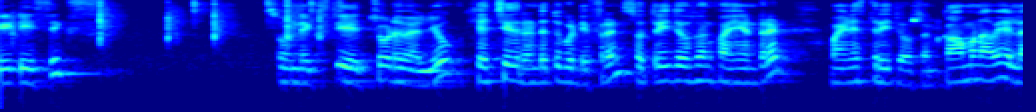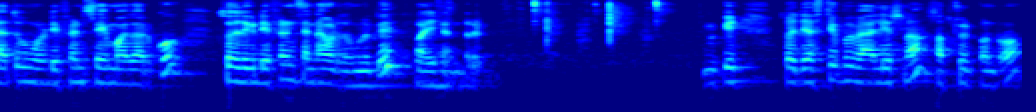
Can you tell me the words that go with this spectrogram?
எயிட்டி சிக்ஸ் ஸோ நெக்ஸ்ட் ஹெச்சோட வேல்யூ ஹெச் இது ரெண்டுத்துக்கும் different so three thousand five hundred minus three thousand காமனாகவே எல்லாத்துக்கும் உங்களுக்கு டிஃப்ரென்ஸ் சேமாக தான் இருக்கும். ஸோ இதுக்கு டிஃப்ரென்ஸ் என்ன வருது உங்களுக்கு? Five hundred okay so just இப்போ வேல்யூஸ்லாம் சப்ஸ்டியூட் பண்ணுறோம்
